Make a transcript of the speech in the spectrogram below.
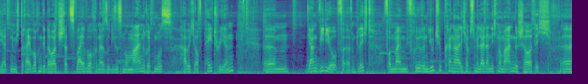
die hat nämlich drei Wochen gedauert statt zwei Wochen, also dieses normalen Rhythmus, habe ich auf Patreon ähm, ja ein Video veröffentlicht von meinem früheren YouTube-Kanal. Ich habe es mir leider nicht nochmal angeschaut. Ich äh,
